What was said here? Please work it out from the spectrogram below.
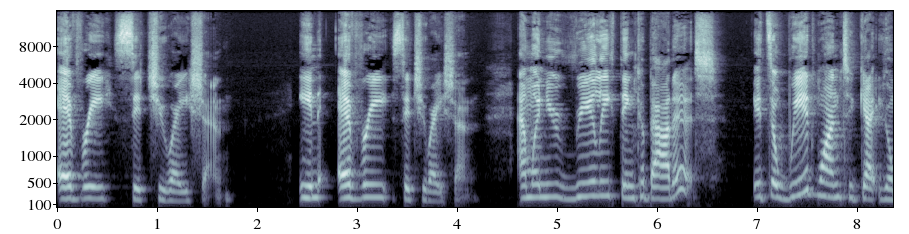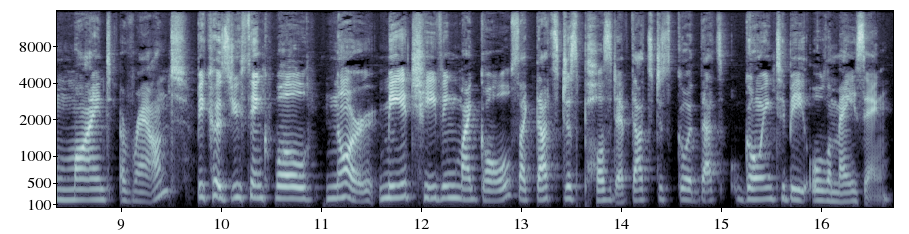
every situation. In every situation. And when you really think about it, it's a weird one to get your mind around because you think, well, no, me achieving my goals, like that's just positive. That's just good. That's going to be all amazing.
